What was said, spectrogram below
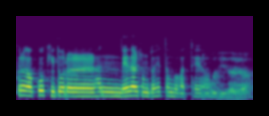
그래갖고 기도를 한 네 달 정도 했던 것 같아요. 어디서요?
